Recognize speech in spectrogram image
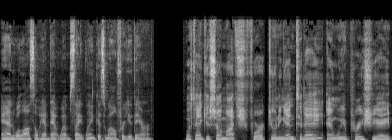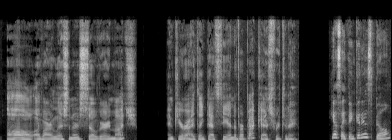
and we'll also have that website link as well for you there. Well, thank you so much for tuning in today, and we appreciate all of our listeners so very much. And Kira, I think that's the end of our podcast for today. Yes, I think it is, Bill.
